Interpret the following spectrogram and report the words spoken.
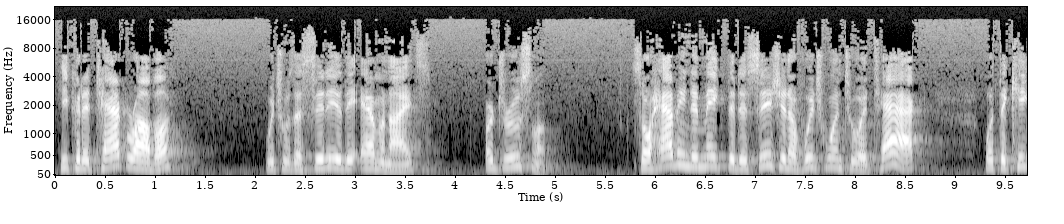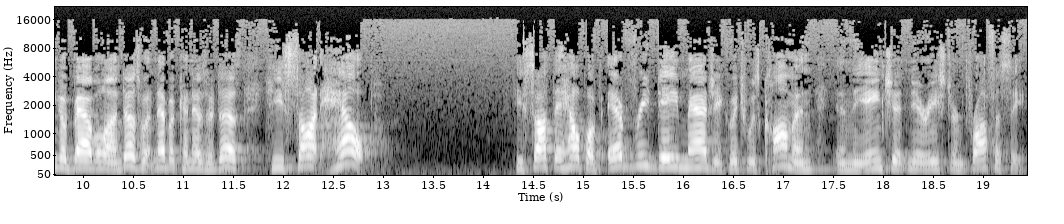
He could attack Rabbah, which was a city of the Ammonites, or Jerusalem. So, having to make the decision of which one to attack, what the king of Babylon does, what Nebuchadnezzar does, he sought help. He sought the help of everyday magic, which was common in the ancient Near Eastern prophecy.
